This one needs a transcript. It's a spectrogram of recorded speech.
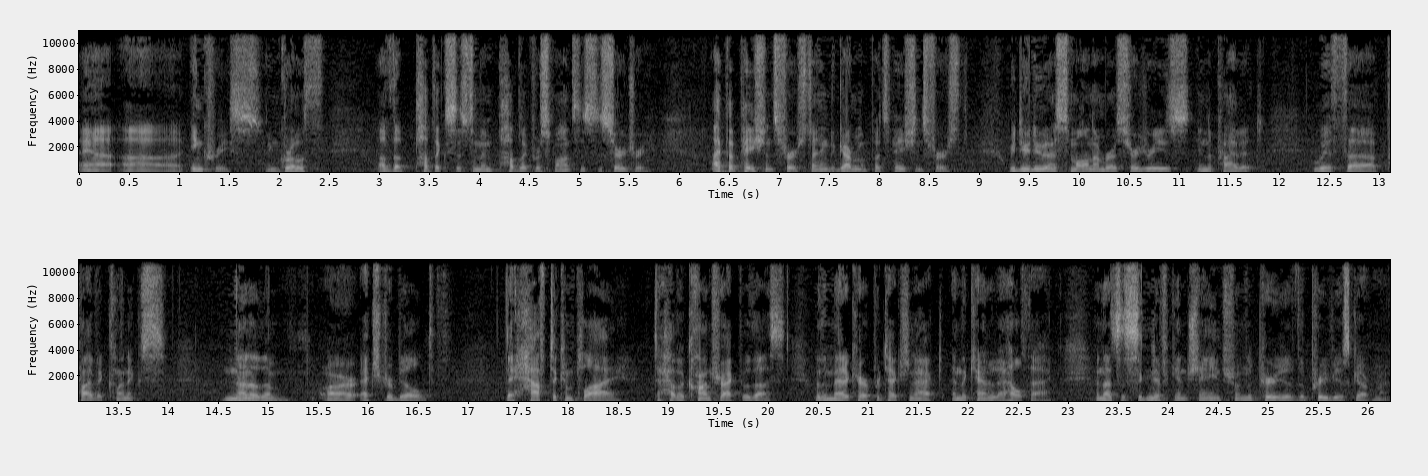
uh, uh, increase in growth of the public system and public responses to surgery. I put patients first. I think the government puts patients first. We do do a small number of surgeries in the private with uh, private clinics. None of them are extra billed. They have to comply to have a contract with us with the Medicare Protection Act and the Canada Health Act. And that's a significant change from the period of the previous government.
